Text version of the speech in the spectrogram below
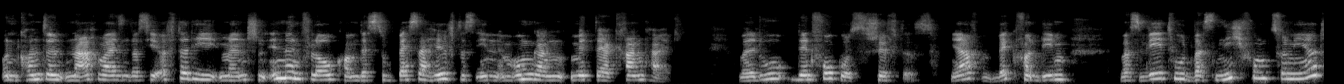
und konnte nachweisen, dass je öfter die Menschen in den Flow kommen, desto besser hilft es ihnen im Umgang mit der Krankheit, weil du den Fokus shiftest, ja, weg von dem, was weh tut, was nicht funktioniert,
